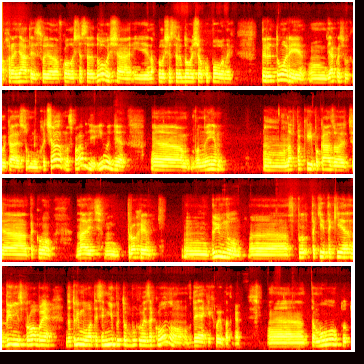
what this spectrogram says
охороняти своє навколишнє середовище і навколишнє середовище окупованих територій якось викликає сумнів. Хоча насправді іноді е, вони навпаки показують е, таку навіть трохи дивну такі, такі дивні спроби дотримуватися нібито букви закону в деяких випадках. Тому тут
